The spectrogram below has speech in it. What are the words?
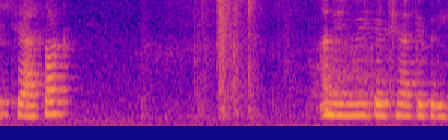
એક છે આ શર્ટ. અને એની આ કેપરી.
